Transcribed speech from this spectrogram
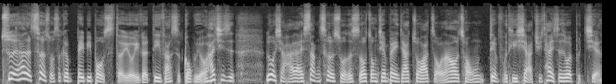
所以他的厕所是跟 Baby Boss 的有一个地方是共用。他其实如果小孩来上厕所的时候，中间被人家抓走，然后从电扶梯下去，他也是会不见。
